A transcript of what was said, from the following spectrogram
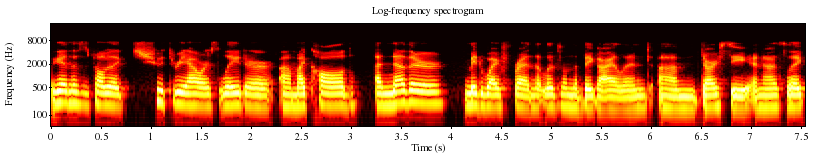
again, this is probably like two three hours later. Um, I called another midwife friend that lives on the Big Island, um, Darcy, and I was like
